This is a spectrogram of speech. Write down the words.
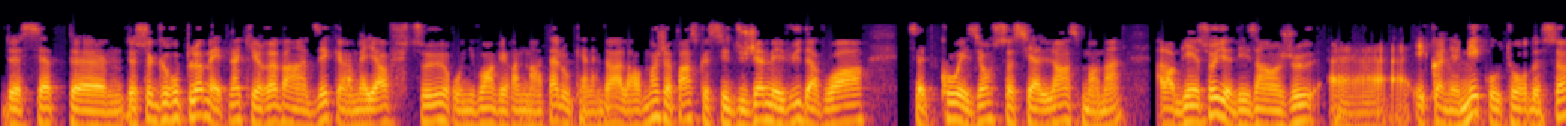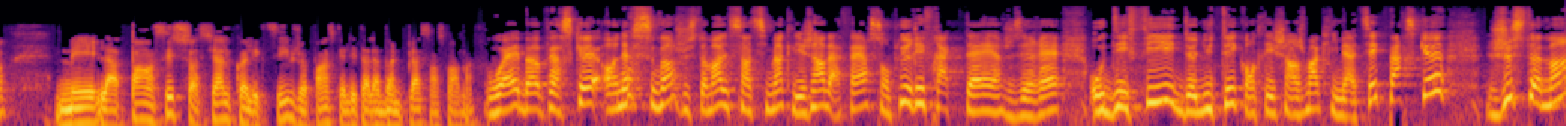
de, cette, euh, de ce groupe-là maintenant qui revendique un meilleur futur au niveau environnemental au Canada. Alors moi, je pense que c'est du jamais vu d'avoir cette cohésion sociale-là en ce moment. Alors bien sûr, il y a des enjeux euh, économiques autour de ça, mais la pensée sociale collective, je pense qu'elle est à la bonne place en ce moment. Oui, ben parce qu'on a souvent justement le sentiment que les gens d'affaires sont plus réfractaires, je dirais, au défi de lutter contre les changements climatiques parce que justement,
